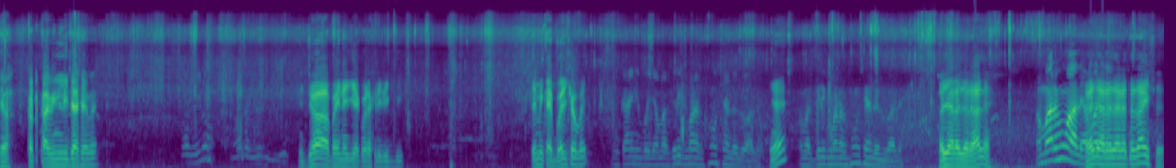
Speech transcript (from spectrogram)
હે? કટકા વીણ લીધા છે હવે. જા ભાઈને એક વરખડી દીધી. ગઈ તમે કાંઈ બોલશો ભાઈ? કાંઈ નહીં બોલ અમાર ગરીબ માણસ શું સેન્ડલ વાલે? હે? અમાર ગરીબ માણસ શું સેન્ડલ વાલે? હજાર હજાર હાલે? અમારે શું હાલે? હજાર હજાર તો જાય છે.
